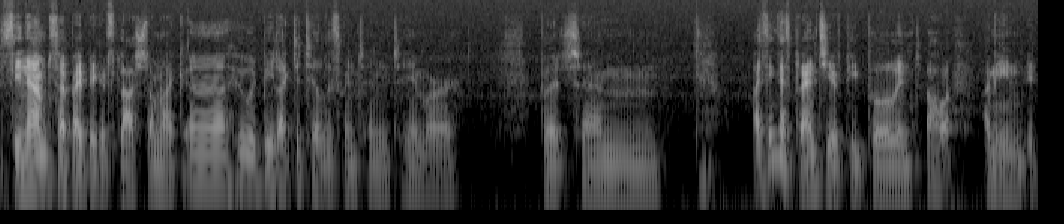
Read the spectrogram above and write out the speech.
see now I'm set by bigger splash, so I'm like, uh, who would be like to Tilda Swinton to him or, but um, I think there's plenty of people in. Oh, I mean, it,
